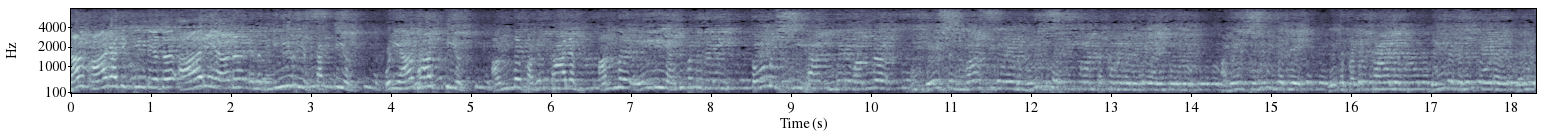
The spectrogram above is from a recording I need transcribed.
നാം ആരാധിക്കേണ്ടത് ആരെയാണ് എന്ന വലിയ സത്യം ഒരു യാഥാർത്ഥ്യം അന്ന് പകൽക്കാലം അന്ന് ഏഴ് അൻപതുകളിൽ തോമസ് സിംഹ ഇവിടെ വന്ന് ഈ ദേശനിവാസികളോട് വിളിച്ചറിയിക്കുവാൻ തക്കവണ്ണം ഇടയായിത്തീർന്നു അതേ ചോദ്യം തന്നെ ഇന്ന് പകൽക്കാലം ദൈവജനത്തോട് ഞങ്ങൾ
